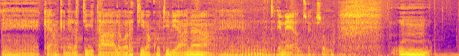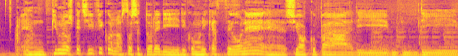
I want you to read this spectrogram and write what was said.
eh, che anche nell'attività lavorativa quotidiana eh, emerge. Insomma. Mm, Ehm, più nello specifico il nostro settore di, di comunicazione eh, si occupa di, di,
